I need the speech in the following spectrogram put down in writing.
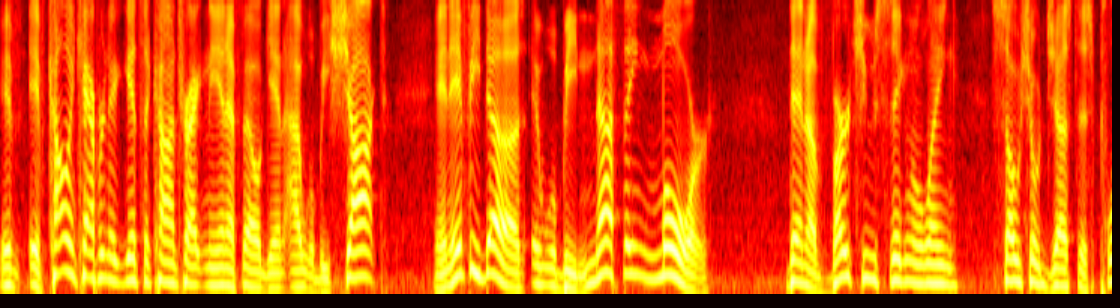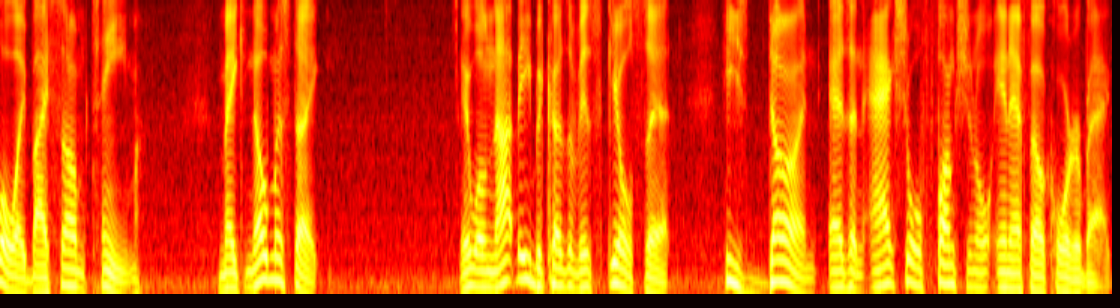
if if colin kaepernick gets a contract in the nfl again. I will be shocked and if he does it will be nothing more than a virtue signaling social justice ploy by some team make no mistake it will not be because of his skill set he's done as an actual functional NFL quarterback.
